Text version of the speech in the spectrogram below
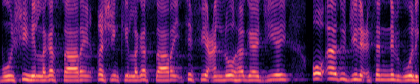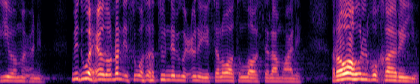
buunshihii laga saaray qashinkii laga saaray si fiican loo hagaajiyey oo aad u jilicsan nebigu weligiiba ma cunin. Mid waxeedoo dhan iswadatuu nebigu cunayay salawaatu اllah wasalaamu calayh rawaahu lbukhaariyu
